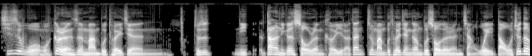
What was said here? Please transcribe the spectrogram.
其实我我个人是蛮不推荐，就是。你当然，你跟熟人可以了，但就蛮不推荐跟不熟的人讲味道。我觉得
